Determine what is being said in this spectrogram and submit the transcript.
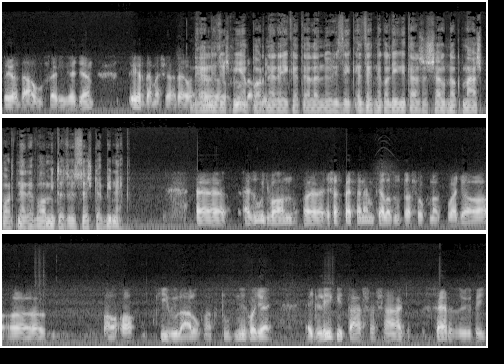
például Ferihegyen, érdemes erre. De elnézést, milyen partnereiket ellenőrizik? Ezeknek a légitársaságoknak más partnere van, mint az összes többinek? Ez úgy van, és ezt persze nem kell az utasoknak vagy a, a, a kívülállóknak tudni, hogy egy, egy légitársaság szerződik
